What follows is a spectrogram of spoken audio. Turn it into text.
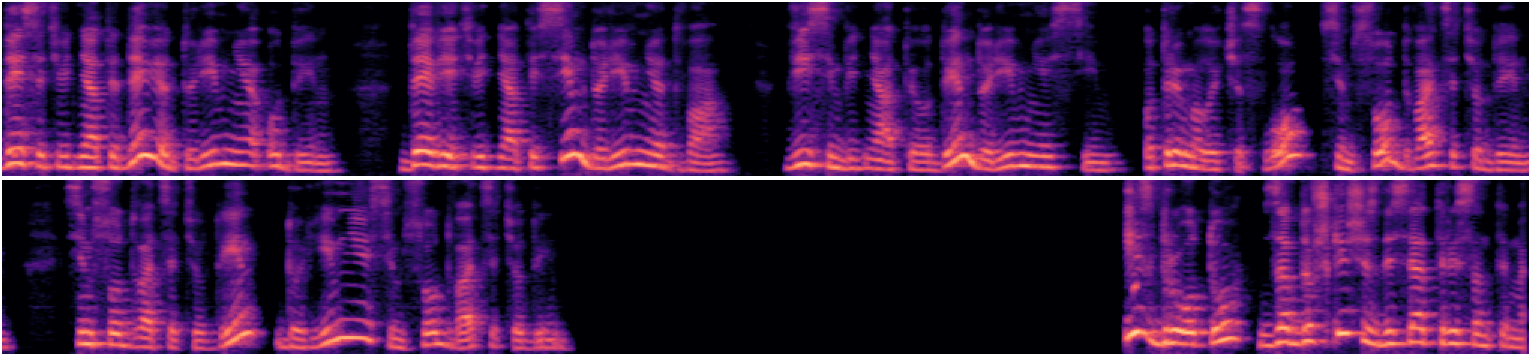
10 відняти 9 дорівнює 1. 9 відняти 7 дорівнює 2. 8 відняти 1 дорівнює 7. Отримали число 721. 721 дорівнює 721. Із дроту завдовжки 63 см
